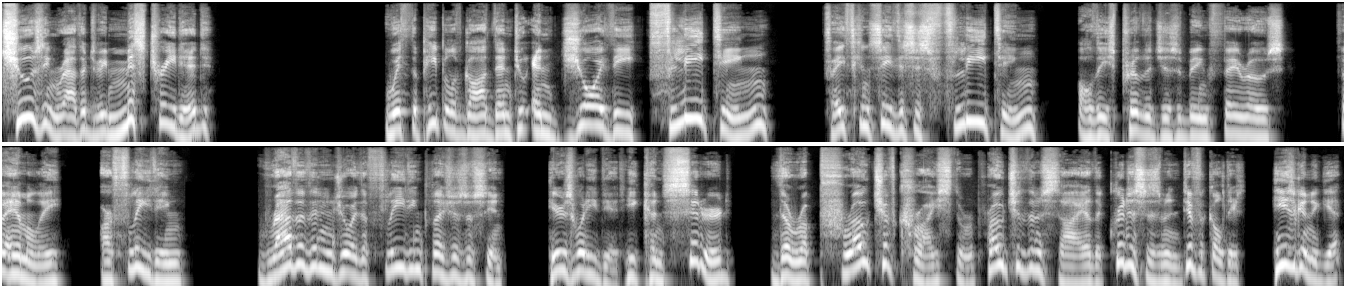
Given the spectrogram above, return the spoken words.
choosing rather to be mistreated with the people of God than to enjoy the fleeting, faith can see this is fleeting, all these privileges of being Pharaoh's family are fleeting, rather than enjoy the fleeting pleasures of sin. Here's what he did he considered the reproach of Christ, the reproach of the Messiah, the criticism and difficulties he's going to get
